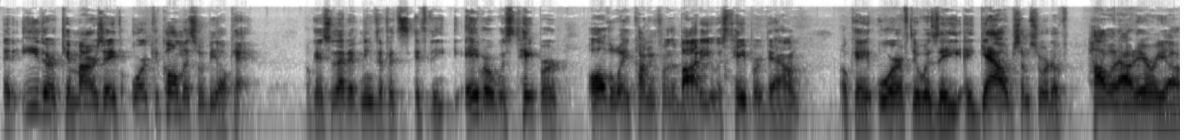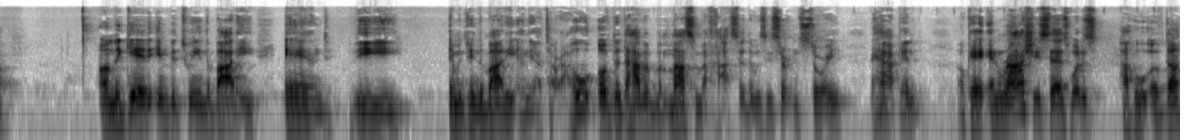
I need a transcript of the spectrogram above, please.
that either kemarzev or kikolmis would be okay. Okay, so that it means if it's if the aver was tapered all the way coming from the body, it was tapered down. Okay, or if there was a, a gouge, some sort of hollowed out area on the gid in between the body and the in between the body and the atara. Who of the dahava There was a certain story that happened. Okay, and Rashi says, what is hahu of the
